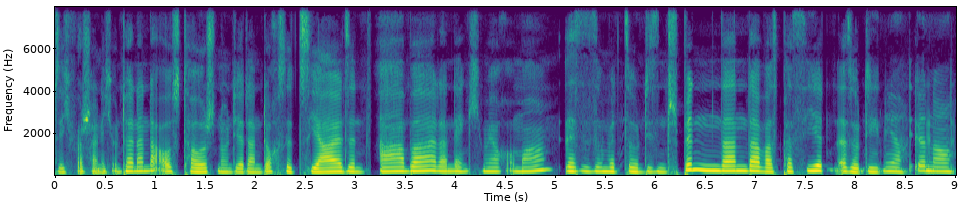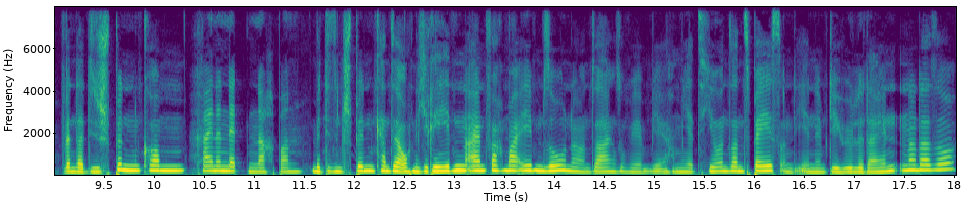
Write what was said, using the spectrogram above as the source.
sich wahrscheinlich untereinander austauschen und ja dann doch sozial sind. Aber dann denke ich mir auch immer, das ist so mit so diesen Spinnen dann da, was passiert. Also die, Ja, genau. wenn da die Spinnen kommen, Keine netten Nachbarn. mit diesen Spinnen kannst du ja auch nicht reden, einfach mal eben so, ne, und sagen so, wir, wir haben jetzt hier unseren Space und ihr nehmt die Höhle da hinten oder so.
